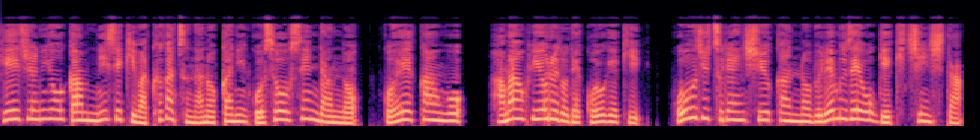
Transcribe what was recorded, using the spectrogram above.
軽巡洋艦2隻は9月7日に護送船団の護衛艦をハマーフィヨルドで攻撃、砲術練習艦のブレムゼを撃沈した。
